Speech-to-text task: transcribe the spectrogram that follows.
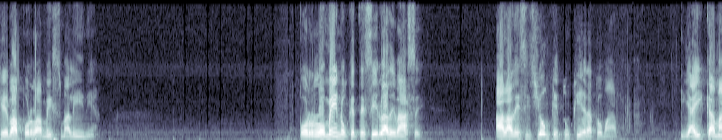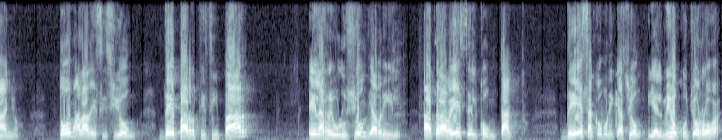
que va por la misma línea. Por lo menos que te sirva de base a la decisión que tú quieras tomar. Y ahí Camaño toma la decisión de participar en la Revolución de Abril a través del contacto de esa comunicación y el mismo Cucho Roja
